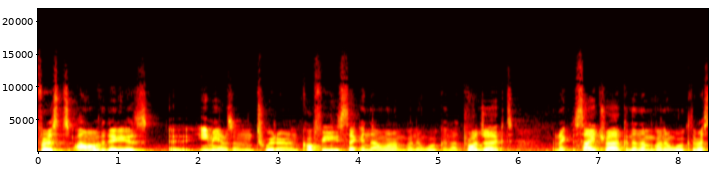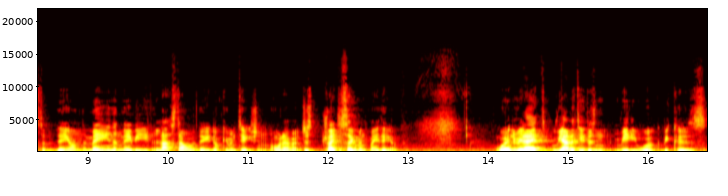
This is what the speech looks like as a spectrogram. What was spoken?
first hour of the day is uh, emails and Twitter and coffee. Second hour, I'm going to work on that project, and like the sidetrack, and then I'm going to work the rest of the day on the main, and maybe last hour of the day documentation or whatever. Just try to segment my day up. Where in reality, reality it doesn't really work because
